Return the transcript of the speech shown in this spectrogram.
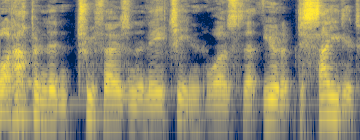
What happened in 2018 was that Europe decided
